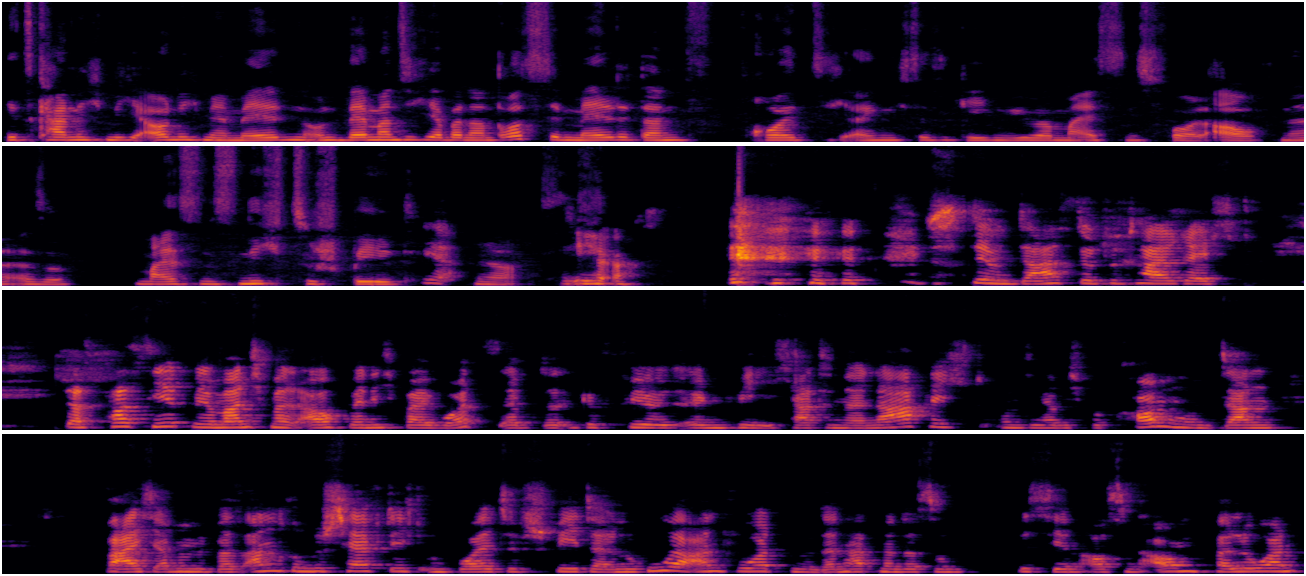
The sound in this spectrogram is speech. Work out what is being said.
jetzt kann ich mich auch nicht mehr melden. Und wenn man sich aber dann trotzdem meldet, dann freut sich eigentlich das Gegenüber meistens voll auf, ne? Also meistens nicht zu spät. Ja. Ja. ja. Stimmt, da hast du total recht. Das passiert mir manchmal auch, wenn ich bei WhatsApp gefühlt irgendwie, ich hatte eine Nachricht und die habe ich bekommen und dann war ich aber mit was anderem beschäftigt und wollte später in Ruhe antworten und dann hat man das so ein bisschen aus den Augen verloren.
